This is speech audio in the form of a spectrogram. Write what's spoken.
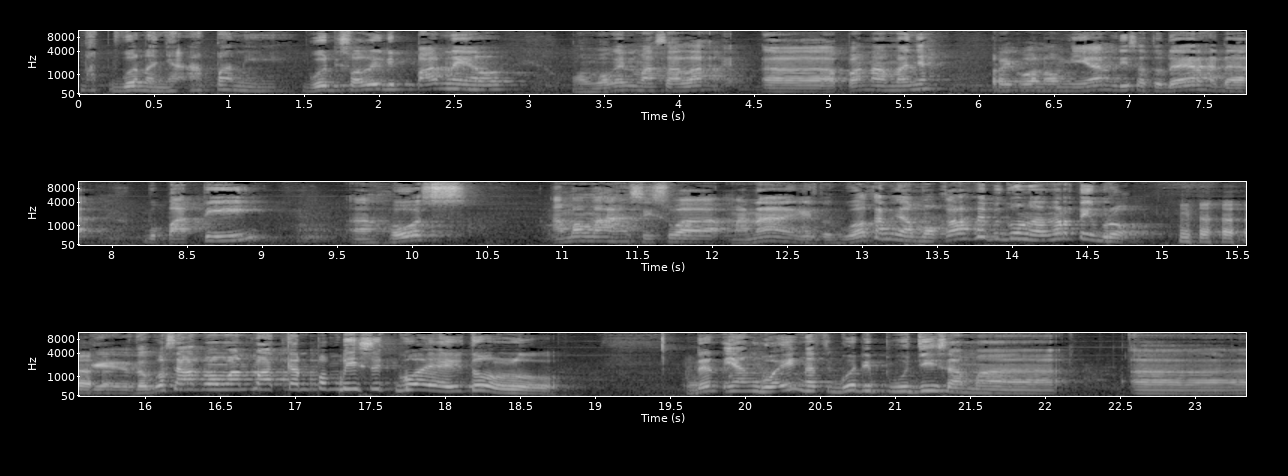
mat gue nanya apa nih? Gue soalnya di panel. Ngomongin masalah eh, apa namanya perekonomian di satu daerah ada bupati eh, host sama mahasiswa mana gitu. Gue kan nggak mau kalah tapi gue nggak ngerti bro. Gitu gue sangat memanfaatkan pembisik gue yaitu lo dan yang gue ingat gue dipuji sama eh,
